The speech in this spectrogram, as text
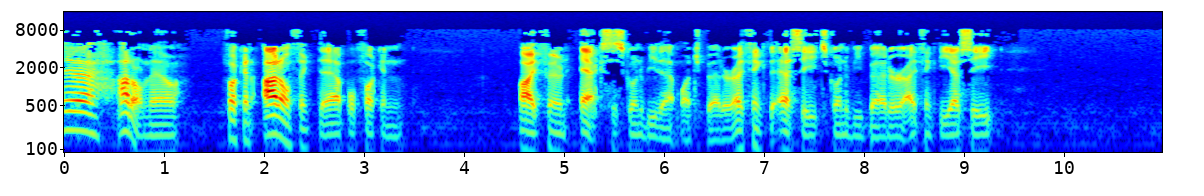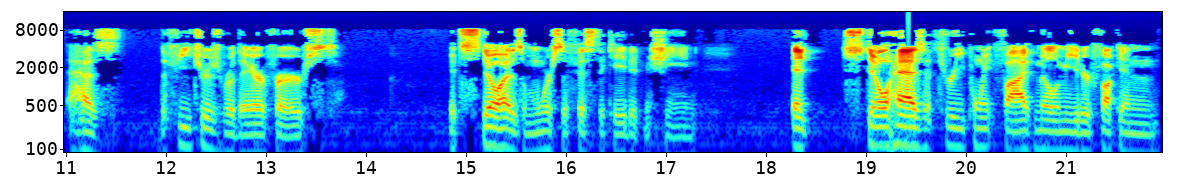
yeah, I don't know. Fucking I don't think the Apple fucking iPhone X is going to be that much better. I think the S8 is going to be better. I think the S8 has the features were there first. It still has a more sophisticated machine. It still has a 3.5 millimeter fucking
